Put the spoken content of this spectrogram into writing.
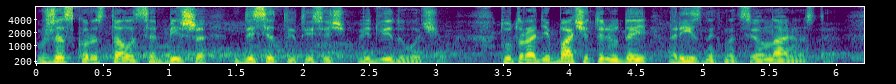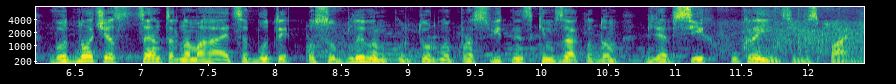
вже скористалися більше 10 тисяч відвідувачів. Тут раді бачити людей різних національностей. Водночас центр намагається бути особливим культурно-просвітницьким закладом для всіх українців Іспанії.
